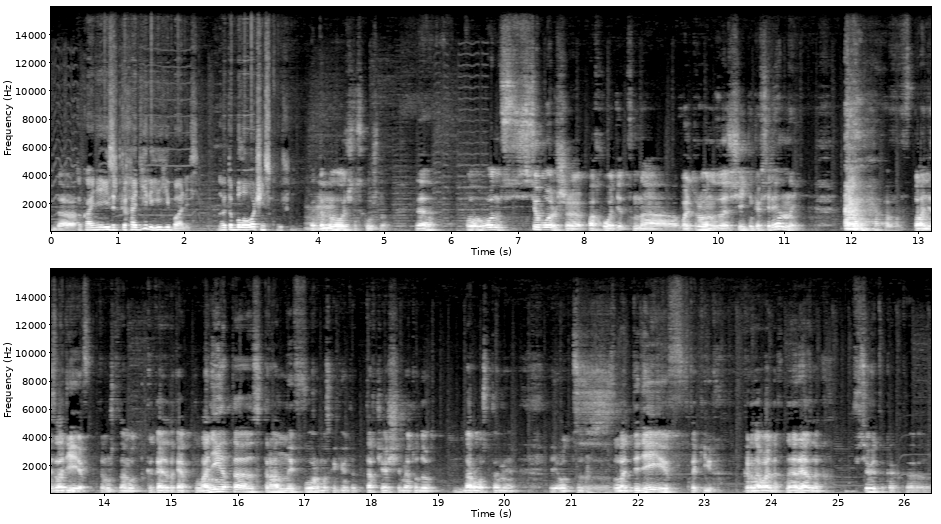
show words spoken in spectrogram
Да. Только они изредка ходили и ебались. Но это было очень скучно. Это было очень скучно. Да? Он все больше походит на Вольтрона Защитника Вселенной в плане злодеев, потому что там вот какая-то такая планета странной формы с какими-то торчащими оттуда наростами. И вот злодеи в таких карнавальных нарядах. Все это как-то...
